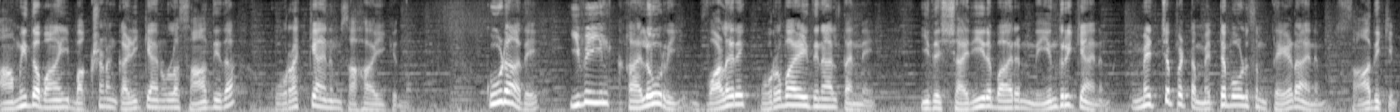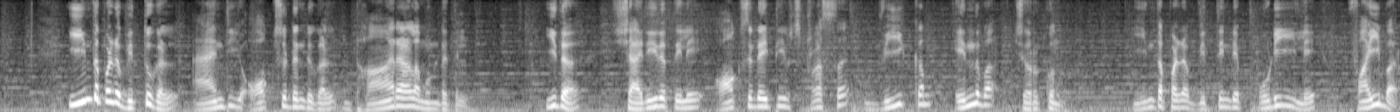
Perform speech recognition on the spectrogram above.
അമിതമായി ഭക്ഷണം കഴിക്കാനുള്ള സാധ്യത കുറയ്ക്കാനും സഹായിക്കുന്നു. കൂടാതെ ഇവയിൽ കലോറി വളരെ കുറവായതിനാൽ തന്നെ ഇത് ശരീരഭാരം നിയന്ത്രിക്കാനും മെച്ചപ്പെട്ട മെറ്റബോളിസം തേടാനും സാധിക്കും. ഈന്തപ്പഴ വിത്തുകൾ ആന്റി ഓക്സിഡന്റുകൾ ധാരാളമുണ്ടതിൽ ഇത് ശരീരത്തിലെ ഓക്സിഡേറ്റീവ് സ്ട്രെസ് വീക്കം എന്നിവ ചെറുക്കുന്നു. ഈന്തപ്പഴ വിത്തിന്റെ പൊടിയിലെ ഫൈബർ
